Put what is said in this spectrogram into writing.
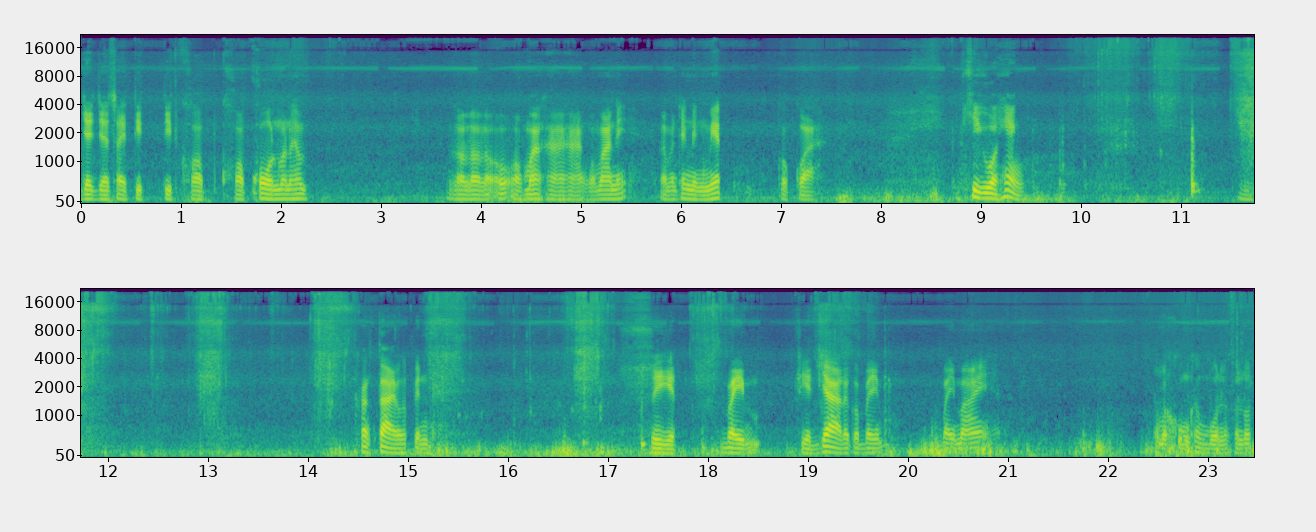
อย่าอย่าใส่ติดติดขอบขอบโคนมันนะครับ เราเราเราออกมาหาห่างประมาณนี้ประมาณจังหนึ่งเมตรกว่ากว่าๆขี้วัวแห้งข้างใต้มันก็เป็นเศษใบเศษหญ้าแล้วก็ใบใบไม้เอามาคุมข้างบนแล้วก็ลด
